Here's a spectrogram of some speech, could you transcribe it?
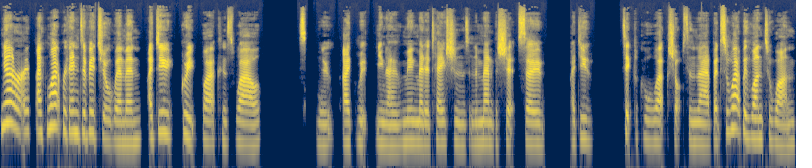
yeah I, have worked with individual women. I do group work as well. So i you know moon meditations and the membership. So i do cyclical workshops in there but to work with one to one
